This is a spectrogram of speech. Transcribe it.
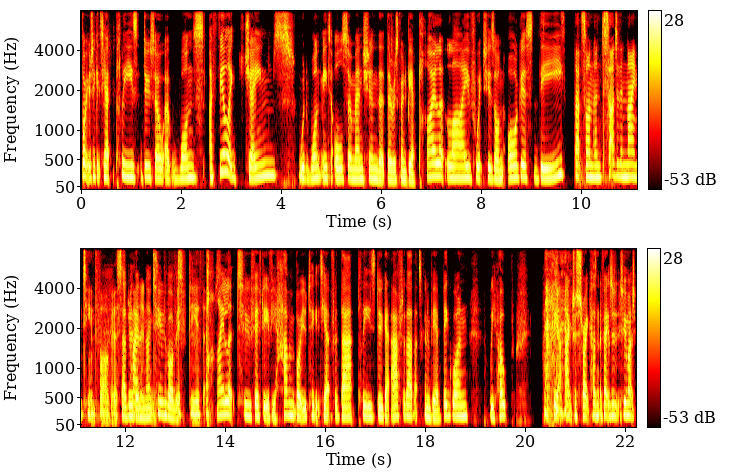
bought your tickets yet, please do so at once. I feel like James would want me to also mention that there is going to be a pilot live, which is on August the That's on Saturday the 19th of August. Saturday the 19th of August. 50th. Pilot 250. If you haven't bought your tickets yet for that, please do get after that. That's going to be a big one. We hope. The actor strike hasn't affected it too much.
